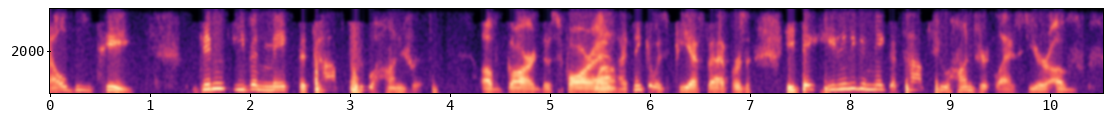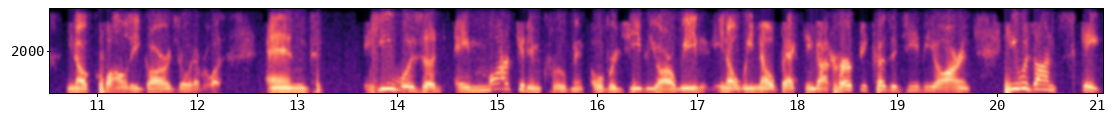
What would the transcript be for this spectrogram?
LDT didn't even make the top 200 of guards as far as wow. I think it was PFF or he he didn't even make the top 200 last year of you know quality guards or whatever it was, and he was a, a market improvement over GVR. We you know we know Becton got hurt because of GVR, and he was on skates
